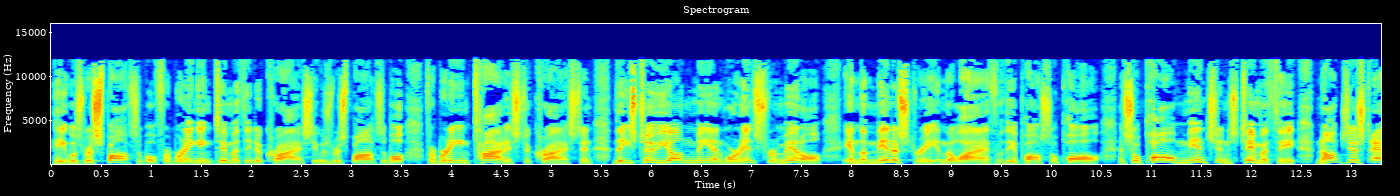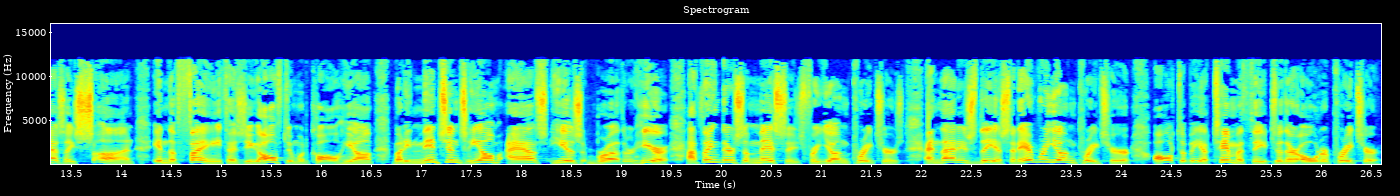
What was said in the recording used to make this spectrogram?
He was responsible for bringing Timothy to Christ. He was responsible for bringing Titus to Christ. And these two young men were instrumental in the ministry in the life of the Apostle Paul. And so Paul mentions Timothy not just as a son in the faith, as he often would call him, but he mentions him as his brother here. I think there's a message for young preachers, and that is this that every young preacher ought to be a Timothy to their older preacher.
